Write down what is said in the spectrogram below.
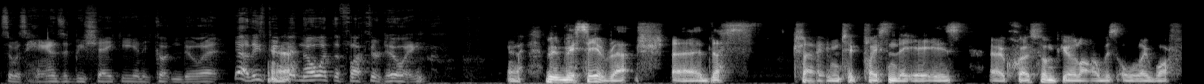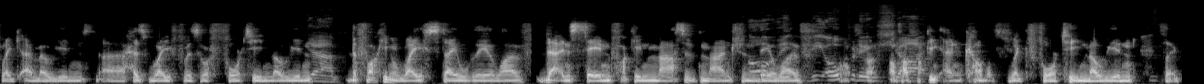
so his hands would be shaky and he couldn't do it. Yeah, these people Yeah. know what the fuck they're doing. Yeah. We, we say rich. Uh, this crime took place in the 80s. Uh, Klaus von Bülow was only worth like a million. Uh, his wife was worth 14 million. Yeah. The fucking lifestyle they live, that insane fucking massive mansion they Oh, the- live, the of- opening of, of a fucking income of like 14 million. It's like,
